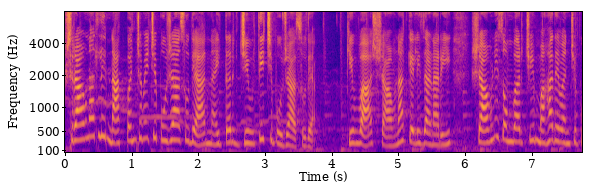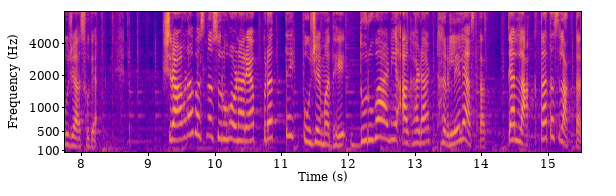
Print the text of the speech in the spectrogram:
श्रावणातली नागपंचमीची पूजा असू द्या नाहीतर जिवतीची पूजा असू द्या किंवा श्रावणात केली जाणारी श्रावणी सोमवारची महादेवांची पूजा असू द्या. श्रावणापासून सुरू होणाऱ्या प्रत्येक पूजेमध्ये दुर्वा आणि आघाडा ठरलेल्या असतात. त्या लागतातच लागतात.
